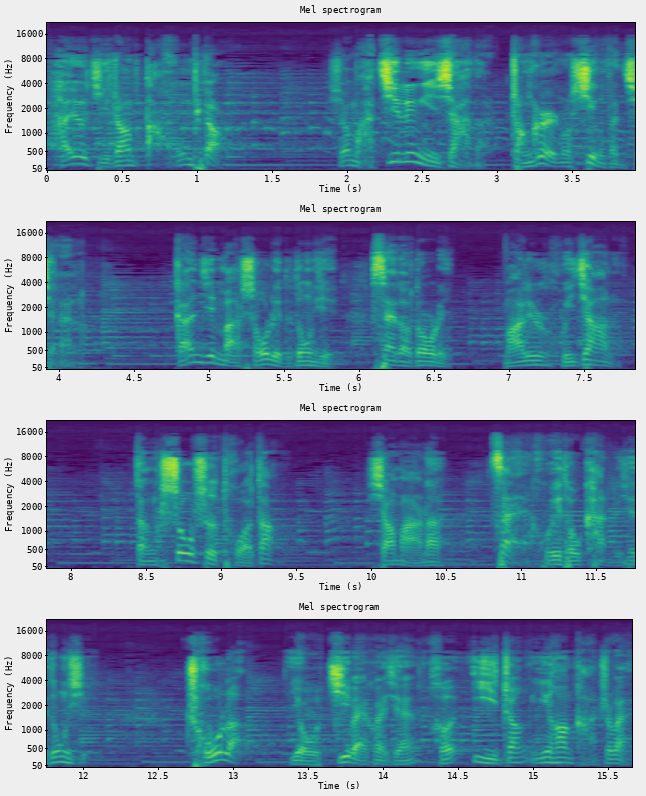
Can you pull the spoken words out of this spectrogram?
还有几张大红票。小马机灵一下子，整个人都兴奋起来了，赶紧把手里的东西塞到兜里，麻溜回家了。等收拾妥当，小马呢再回头看这些东西，除了有几百块钱和一张银行卡之外，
